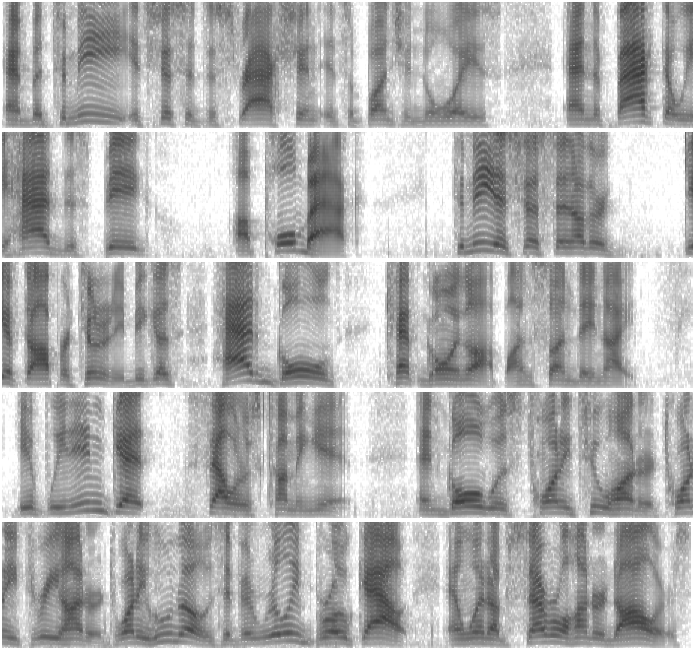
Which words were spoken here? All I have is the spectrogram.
And but to me, it's just a distraction. It's a bunch of noise. And the fact that we had this big uh, pullback, to me, is just another gift opportunity because had gold kept going up on Sunday night, if we didn't get sellers coming in and gold was 2200 2300 20 who knows if it really broke out and went up several hundred dollars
